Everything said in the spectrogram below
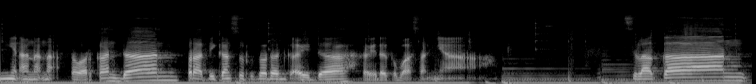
ingin anak-anak tawarkan dan perhatikan struktur dan kaidah kaidah kebahasannya silakan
